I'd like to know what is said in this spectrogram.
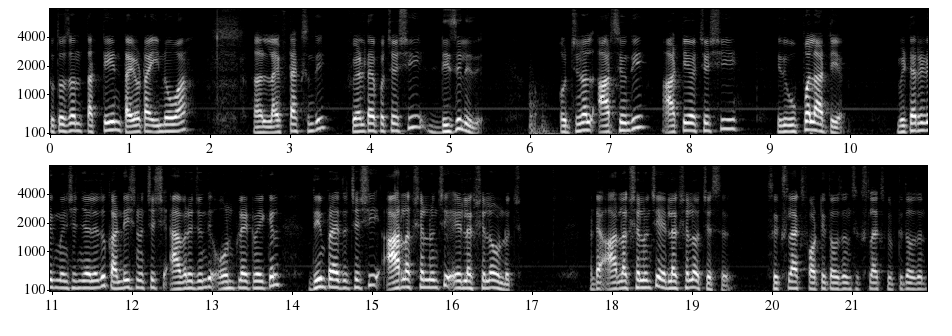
two thousand thirteen Toyota Innova life tax ఉంది. ఫ్యూయల్ టైప్ వచ్చేసి డీజిల్ ఇది. ఒరిజినల్ ఆర్సీ ఉంది. ఆర్టీఏ వచ్చేసి ఇది Uppal RTA meter reading mention చేయలేదు. కండిషన్ వచ్చేసి యావరేజ్ ఉంది. ఓన్ ప్లేట్ వెహికల్ దీని ప్రైస్ వచ్చేసి ఆరు లక్షల నుంచి ఏడు లక్షల్లో ఉండొచ్చు. అంటే ఆరు లక్షల నుంచి ఏడు లక్షల్లో వచ్చేస్తుంది. Six lakhs forty thousand six lakhs fifty thousand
